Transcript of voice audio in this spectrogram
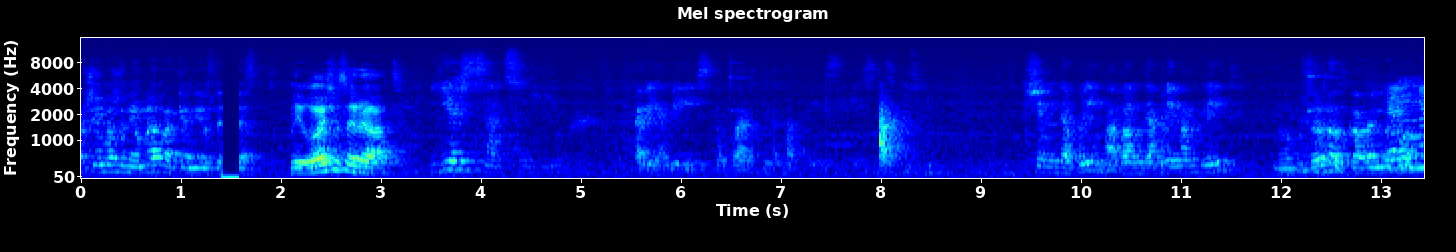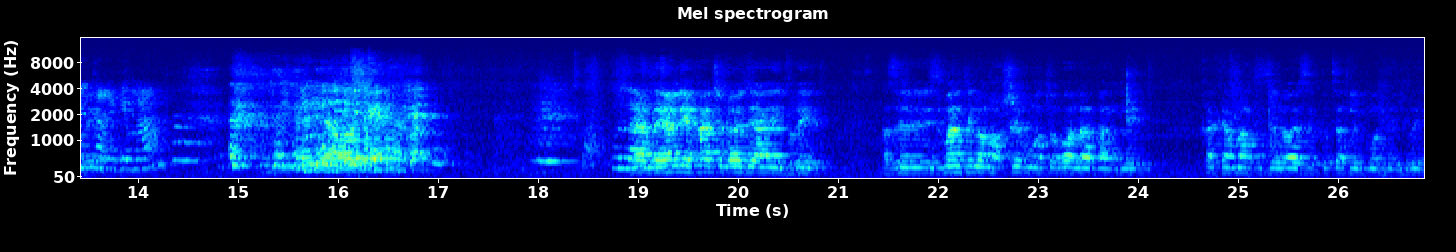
תקשיב מה שאני אומר לך כי אני יודע. אני רואה שזה לאט. יש צעצועים. הרי אני הסתובבתי לחפש. שמדברים, אבל מדברים אנגלית? נו בסדר, אז ככה אין אין בכוח. מתרגמן? לא, יודעת, היה לי אחד שלא יודע עברית, אז אה, הזמנתי לו מכשיר מוטורולה באנגלית. אחר כך אמרתי, זה לא עסק, הוא צריך ללמוד בעברית.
